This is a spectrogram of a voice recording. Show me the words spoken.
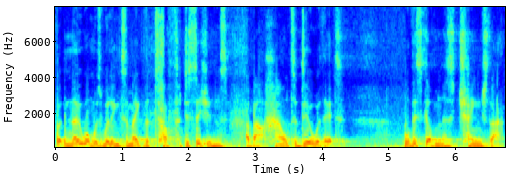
but no one was willing to make the tough decisions about how to deal with it. Well, this government has changed that.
